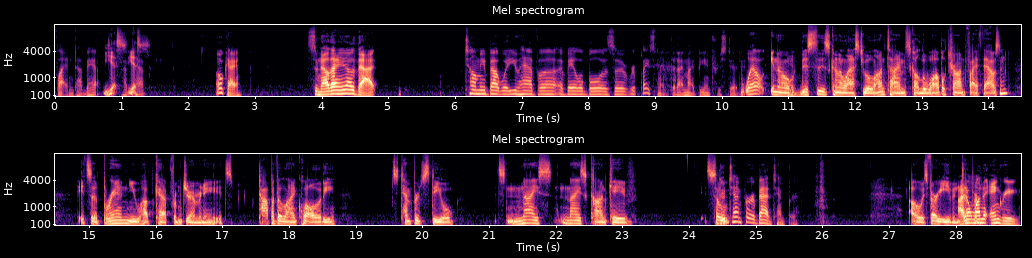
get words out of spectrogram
flattened top hat. Yes, hubcap. yes. Okay. So now that I know that, tell me about what you have uh, available as a replacement that I might be interested in. Well, you know, this is going to last you a long time. It's called the Wobbletron 5000. It's a brand new hubcap from Germany. It's top of the line quality. It's tempered steel. It's nice, nice concave. It's so Good temper or bad temper? oh, it's very even. I don't want an angry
